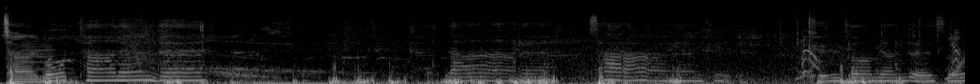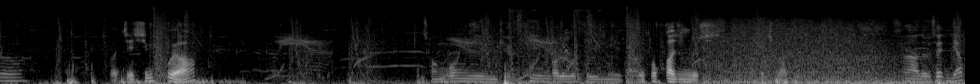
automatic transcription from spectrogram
잘 못하는데 나를 사랑한 그 그거면 됐어 어째 심포야? 전공님 개피인 걸로 보입니다 씨. 그렇지만 하나 둘셋 얍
